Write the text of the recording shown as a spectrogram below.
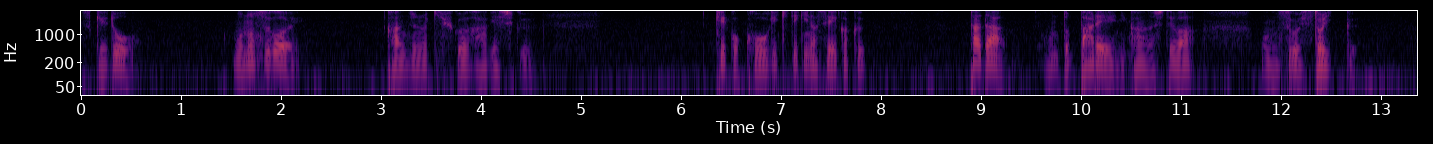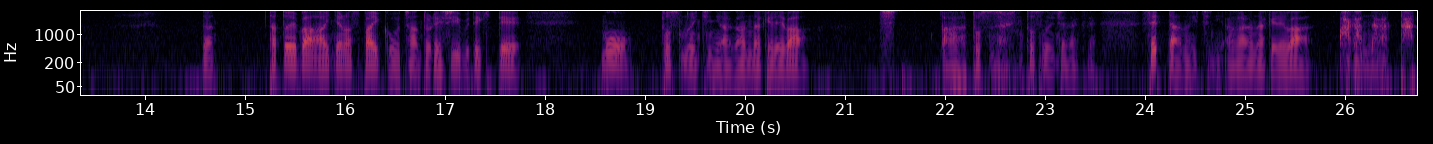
すけど、ものすごい感情の起伏が激しく、結構攻撃的な性格。ただ、ほんとバレエに関しては、ものすごいストイック。だ例えば相手のスパイクをちゃんとレシーブできて、もうトスの位置に上がんなければ、あ、トス、トスの位置じゃなくて、セッターの位置に上がらなければ、上がんなかったっ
